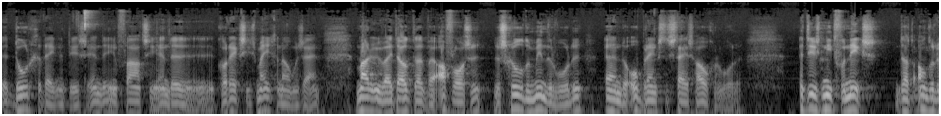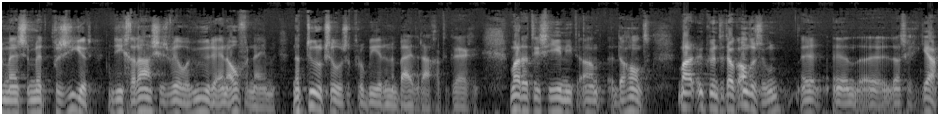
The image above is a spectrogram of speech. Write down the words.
het doorgerekend is en de inflatie en de eh, correcties meegenomen zijn. Maar u weet ook dat bij aflossen de schulden minder worden en de opbrengsten steeds hoger worden. Het is niet voor niks dat andere mensen met plezier die garages willen huren en overnemen. Natuurlijk zullen ze proberen een bijdrage te krijgen. Maar dat is hier niet aan de hand. Maar u kunt het ook anders doen. En eh, dan zeg ik ja.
